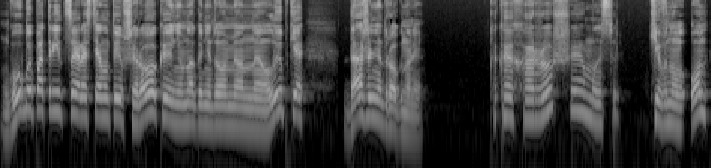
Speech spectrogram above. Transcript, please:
Губы Патриция, растянутые в широкой, немного недоуменной улыбке, даже не дрогнули. «Какая хорошая мысль!» Кивнул он,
